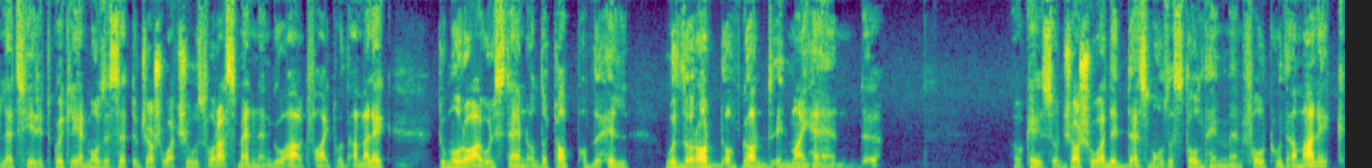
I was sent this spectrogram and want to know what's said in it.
Let's hear it quickly. And Moses said to Joshua, Choose for us men and go out, fight with Amalek. Tomorrow I will stand on the top of the hill with the rod of God in my hand. Okay, so Joshua did as Moses told him and fought with Amalek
